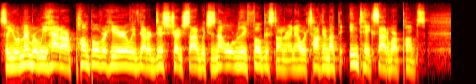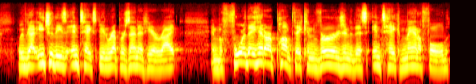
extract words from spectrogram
So you remember we had our pump over here, we've got our discharge side, which is not what we're really focused on right now. We're talking about the intake side of our pumps. We've got each of these intakes being represented here, right? And before they hit our pump, they converge into this intake manifold,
